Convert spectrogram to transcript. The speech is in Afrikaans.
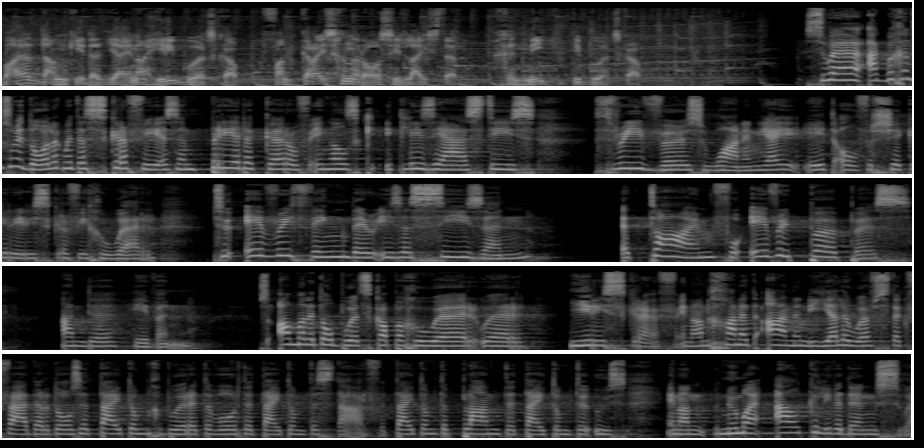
Baie dankie dat jy na hierdie boodskap van Kruisgenerasie luister. Geniet die boodskap. So ek begin sommer dadelik met 'n skrifgie is in Prediker of Engels Ecclesiastes 3 verse 1 en jy het al verseker hierdie skrifgie gehoor. To everything there is a season, a time for every purpose under heaven. So almal het al boodskappe gehoor oor hierdie skrif en dan gaan dit aan in die hele hoofstuk verder. Daar's 'n tyd om gebore te word, 'n tyd om te sterf, 'n tyd om te plant, 'n tyd om te oes en dan noem hy elke liewe ding so.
